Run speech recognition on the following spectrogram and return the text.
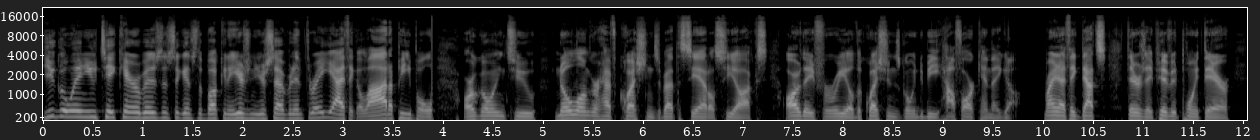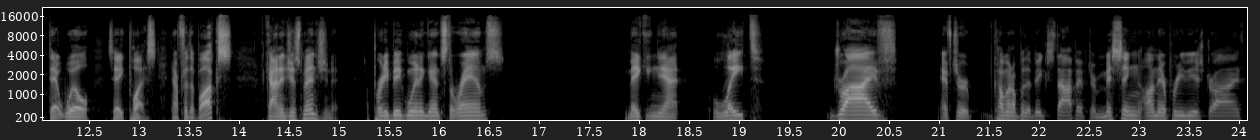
You go in, you take care of business against the Buccaneers, and you're seven and three. Yeah, I think a lot of people are going to no longer have questions about the Seattle Seahawks. Are they for real? The question is going to be how far can they go? Right? I think that's there's a pivot point there that will take place. Now for the Bucks, I kind of just mentioned it. A pretty big win against the Rams, making that late drive after coming up with a big stop after missing on their previous drive,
